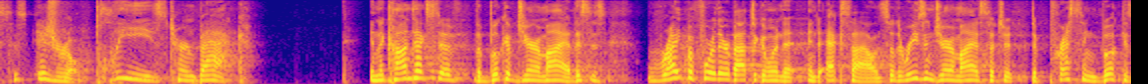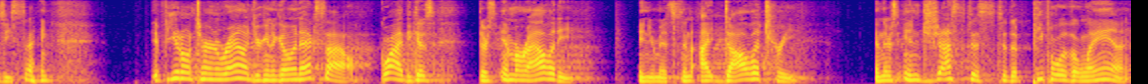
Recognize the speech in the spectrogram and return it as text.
He says, Israel, please turn back. In the context of the book of Jeremiah, this is right before they're about to go into, into exile. And so the reason Jeremiah is such a depressing book is he's saying, if you don't turn around, you're going to go into exile. Why? Because there's immorality in your midst and idolatry, and there's injustice to the people of the land.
